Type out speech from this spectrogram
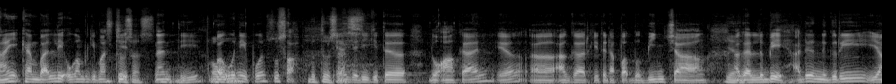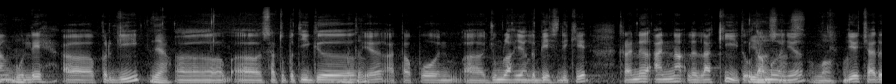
naikkan balik orang pergi masjid Betul, nanti oh. baru ni pun susah. Betul, ya, jadi kita doakan ya uh, agar kita dapat berbincang ya. agar lebih. Ada negeri yang hmm. boleh uh, pergi ya. uh, uh, satu per tiga ya ataupun uh, jumlah yang lebih sedikit. Kerana anak lelaki terutamanya ya, dia cara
